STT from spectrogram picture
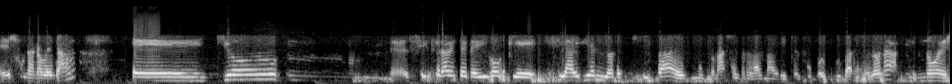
es una novedad. Eh, yo sinceramente te digo que si alguien lo necesita es mucho más el Real Madrid que el Fútbol Club Barcelona. No es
